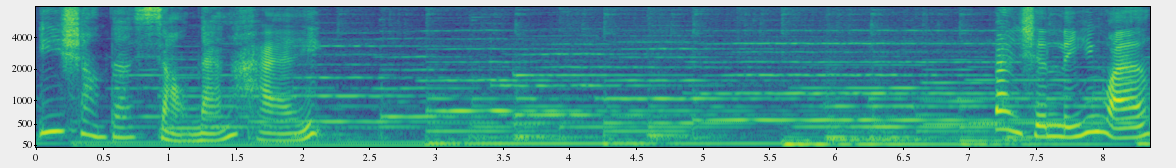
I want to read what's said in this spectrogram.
衣裳的小男孩。半神铃音丸，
